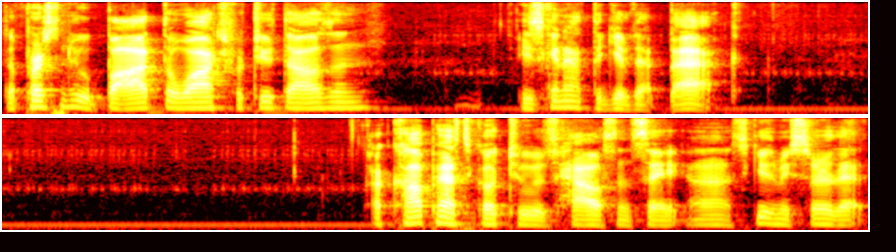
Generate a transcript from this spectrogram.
the person who bought the watch for two thousand, he's gonna have to give that back. A cop has to go to his house and say, uh, "Excuse me, sir, that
